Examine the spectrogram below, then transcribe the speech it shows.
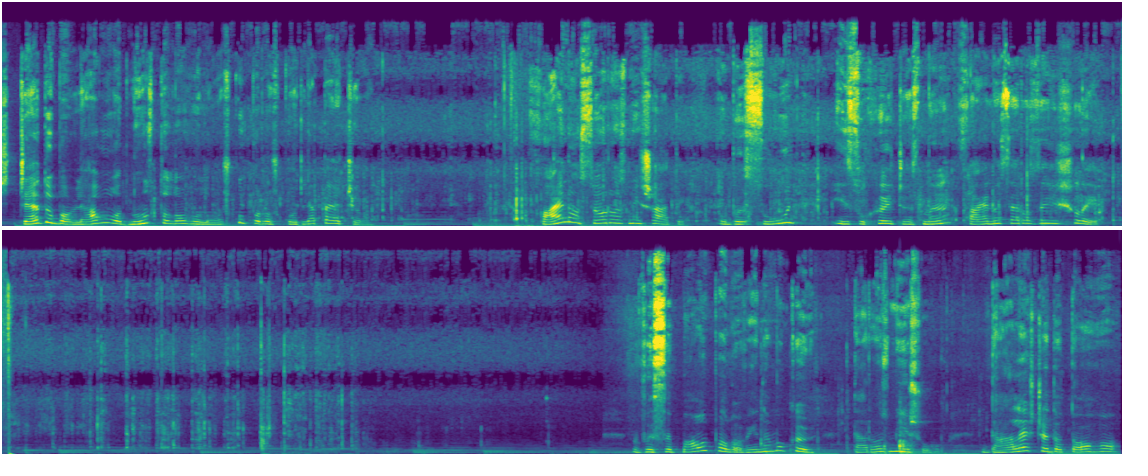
Ще додав одну столову ложку порошку для печива. Файно все розмішати, аби суль і сухий чесник файно все розійшли. Висипав половину муки та розмішував. Далі ще до того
